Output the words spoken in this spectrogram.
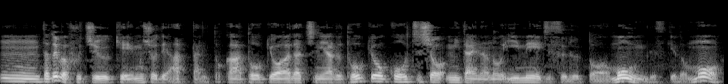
うん、例えば府中刑務所であったりとか、東京足立にある東京拘置所みたいなのをイメージするとは思うんですけども、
